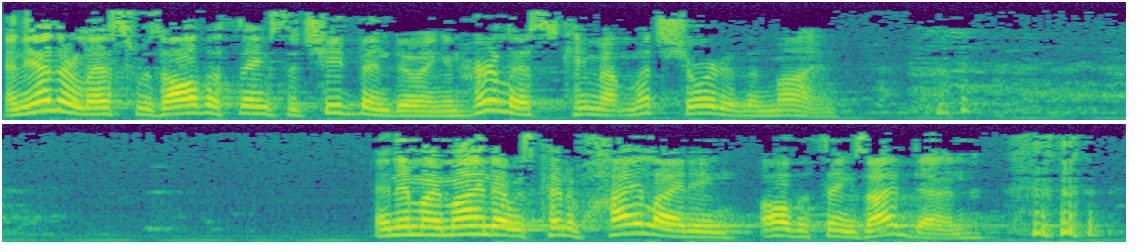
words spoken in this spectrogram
and the other list was all the things that she'd been doing, and her list came out much shorter than mine. And in my mind I was kind of highlighting all the things I'd done.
